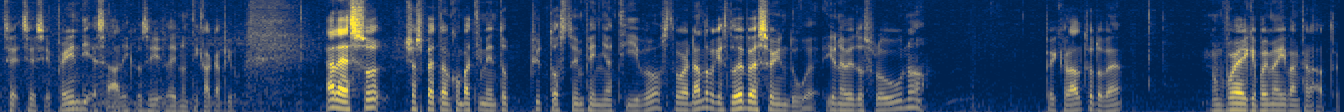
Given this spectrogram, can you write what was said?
sì, sì, sì. Prendi e sali, così lei non ti caga più. Adesso ci aspetta un combattimento piuttosto impegnativo. Sto guardando perché dovrebbero essere in due. Io ne vedo solo uno. Perché l'altro dov'è? Non vorrei che poi mi arriva anche l'altro.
